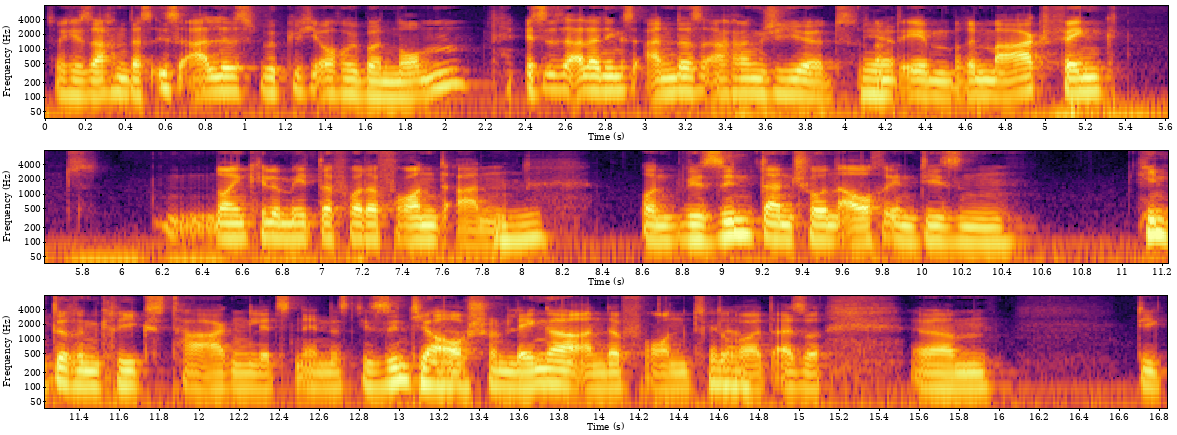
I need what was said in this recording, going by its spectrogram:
solche Sachen, das ist alles wirklich auch übernommen. Es ist allerdings anders arrangiert. Ja. Und eben Remarque fängt neun Kilometer vor der Front an. Mhm. Und wir sind dann schon auch in diesen hinteren Kriegstagen letzten Endes. Die sind ja, ja. auch schon länger an der Front genau. dort. Also ähm, die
